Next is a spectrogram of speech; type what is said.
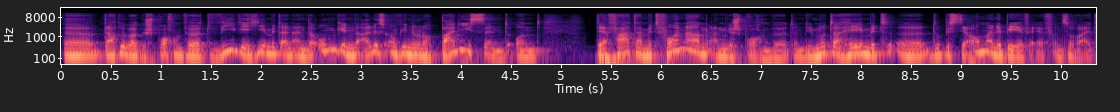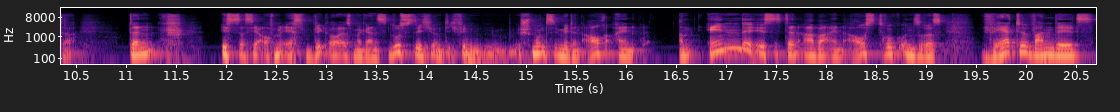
äh, darüber gesprochen wird, wie wir hier miteinander umgehen alles irgendwie nur noch Buddies sind und der Vater mit Vornamen angesprochen wird und die Mutter, hey, mit äh, du bist ja auch meine BFF und so weiter, dann ist das ja auf den ersten Blick auch erstmal ganz lustig und ich finde, schmunzel mir dann auch ein. Am Ende ist es dann aber ein Ausdruck unseres Wertewandels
